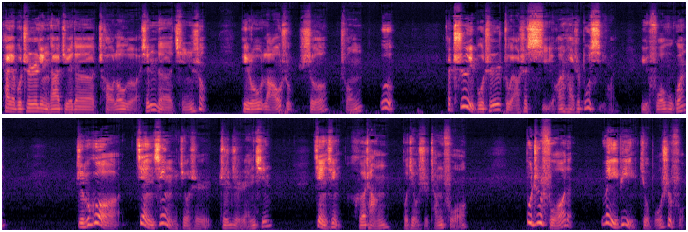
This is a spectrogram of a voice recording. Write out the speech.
他也不吃令他觉得丑陋恶心的禽兽，譬如老鼠、蛇、虫、鳄。他吃与不吃，主要是喜欢还是不喜欢，与佛无关。只不过见性就是直指人心，见性何尝不就是成佛？不知佛的未必就不是佛。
